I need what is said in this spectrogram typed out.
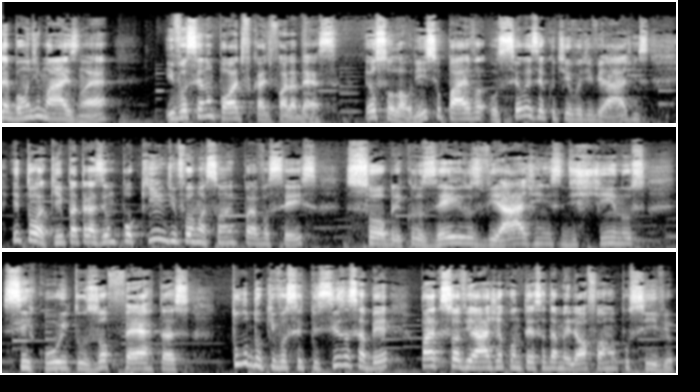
é bom demais, não é? E você não pode ficar de fora dessa. Eu sou Laurício Paiva, o seu executivo de viagens, e estou aqui para trazer um pouquinho de informações para vocês sobre cruzeiros, viagens, destinos, circuitos, ofertas, tudo o que você precisa saber para que sua viagem aconteça da melhor forma possível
